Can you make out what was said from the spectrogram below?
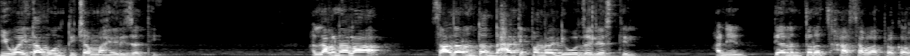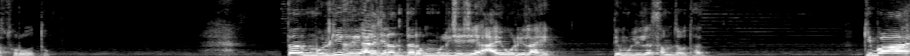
ही वैतागून तिच्या माहेरी जाते. लग्नाला साधारणतः दहा ते पंधरा दिवस झाले असतील आणि त्यानंतरच हा सगळा प्रकार सुरू होतो. तर मुलगी घरी आल्याच्यानंतर मुलीचे जे आईवडील आहेत ते मुलीला समजवतात की बाळा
